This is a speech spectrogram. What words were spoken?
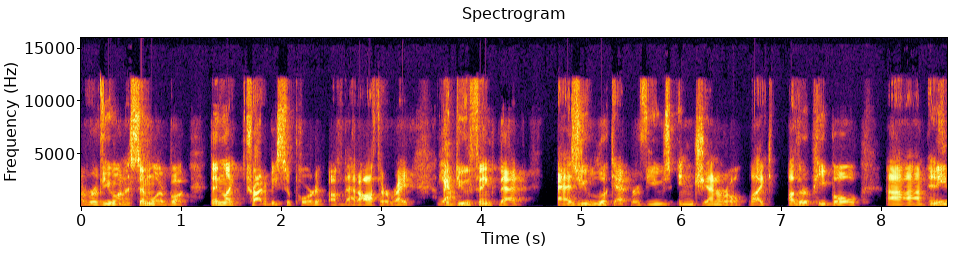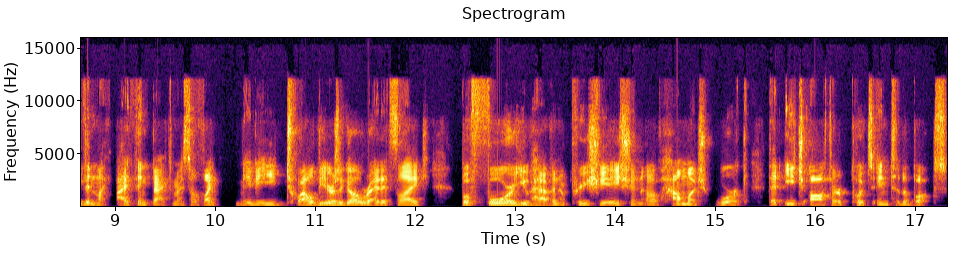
a review on a similar book then like try to be supportive of that author right yeah. i do think that as you look at reviews in general like other people um, and even like i think back to myself like maybe 12 years ago right it's like before you have an appreciation of how much work that each author puts into the books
